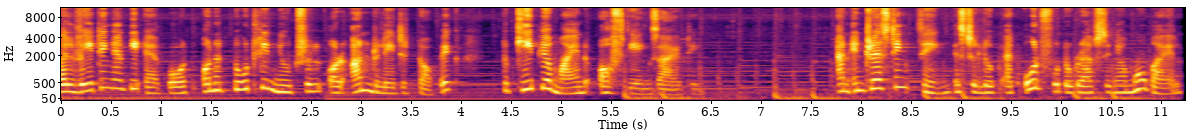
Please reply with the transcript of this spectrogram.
while waiting at the airport on a totally neutral or unrelated topic to keep your mind off the anxiety. An interesting thing is to look at old photographs in your mobile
